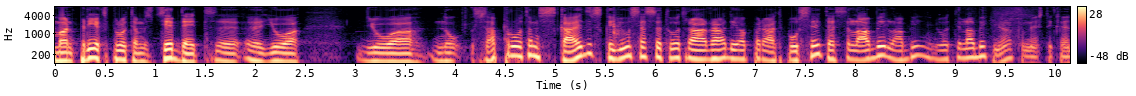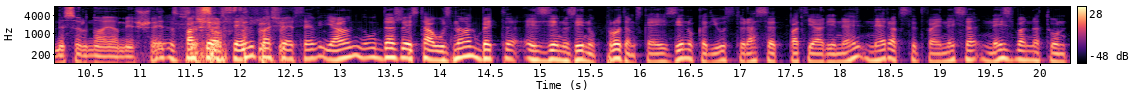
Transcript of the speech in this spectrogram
Man prieks, protams, dzirdēt, uh, jo uh, Jo, nu, saprotams, skaidrs, ka jūs esat otrā radioaparāta pusē, tas ir labi, labi, ļoti labi. Jā, ka mēs tikai nesarunājāmies šeit. Paši ar sevi, paši ar sevi, jā, nu, dažreiz tā uznāk, bet eh, es zinu, zinu, protams, ka es zinu, kad jūs tur esat, pat ja arī ne, nerakstat vai nesa, nezvanat un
